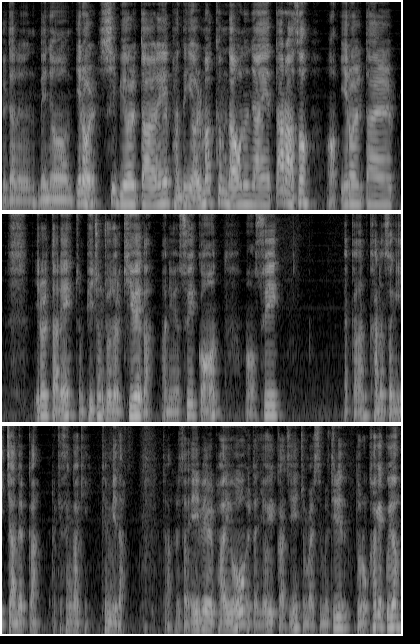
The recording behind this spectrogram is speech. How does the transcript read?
일단은 내년 1월 12월 달에 반등이 얼마큼 나오느냐에 따라서 어 1월 달 1월 달에 좀 비중 조절 기회가 아니면 수익권 어 수익 약간 가능성이 있지 않을까 이렇게 생각이 듭니다. 자, 그래서 ABL 바이오 일단 여기까지 좀 말씀을 드리도록 하겠고요.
